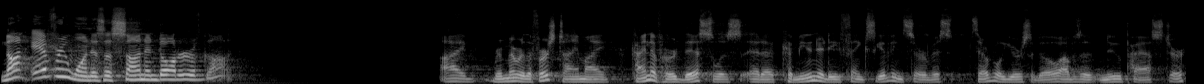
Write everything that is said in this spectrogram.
Not everyone is a son and daughter of God. I remember the first time I kind of heard this was at a community Thanksgiving service several years ago. I was a new pastor,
